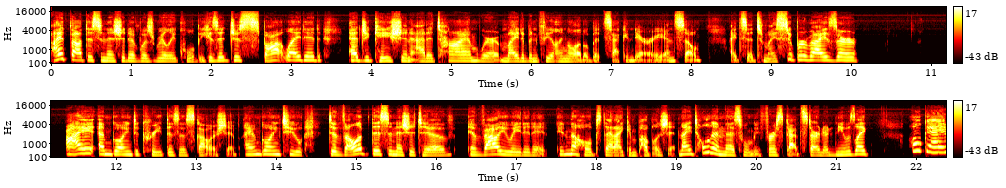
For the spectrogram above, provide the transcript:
I thought this initiative was really cool because it just spotlighted education at a time where it might have been feeling a little bit secondary. And so I said to my supervisor, I am going to create this as a scholarship. I am going to develop this initiative, evaluated it in the hopes that I can publish it. And I told him this when we first got started, and he was like, okay.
